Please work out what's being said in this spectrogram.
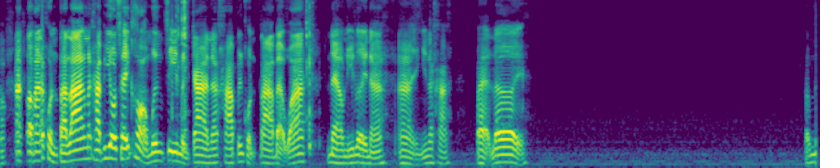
มาะอะต่อมาขนตาล่างนะคะ พี่โยใช้ของเมืองจีนเหมือนกันนะคะ เป็นขนตาแบบว่าแนวนี้เลยนะ อ่า อย่างนี้นะคะ แปะเลยแป๊บนึง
